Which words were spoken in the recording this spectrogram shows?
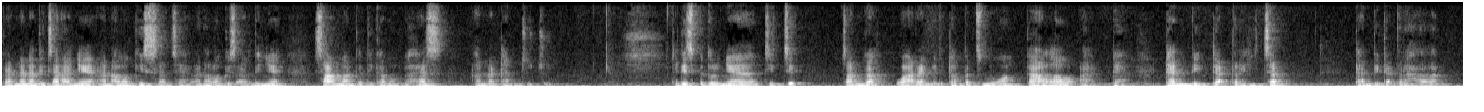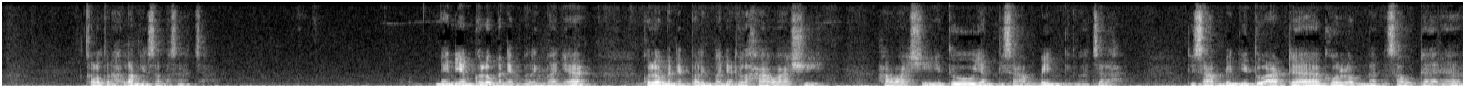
Karena nanti caranya analogis saja. Analogis artinya sama ketika membahas anak dan cucu. Jadi sebetulnya cicit canggah wareng itu dapat semua kalau ada dan tidak terhijab dan tidak terhalang. Kalau terhalang ya sama saja Ini yang golongan yang paling banyak. Golongan yang paling banyak adalah hawashi. Hawashi itu yang di samping gitu aja lah di samping itu ada golongan saudara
